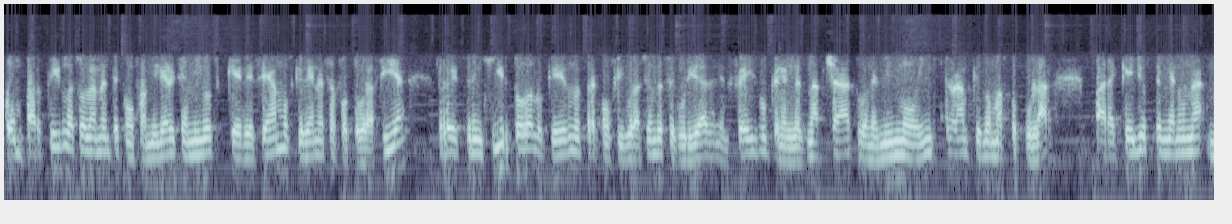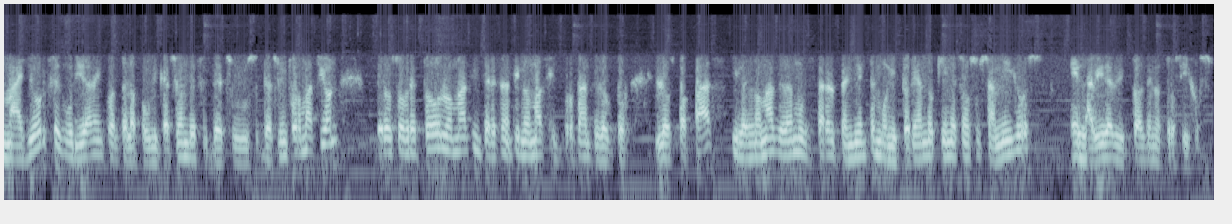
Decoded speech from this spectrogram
compartirlas solamente con familiares y amigos que deseamos que vean esa fotografía, restringir todo lo que es nuestra configuración de seguridad en el Facebook, en el Snapchat o en el mismo Instagram, que es lo más popular, para que ellos tengan una mayor seguridad en cuanto a la publicación de su, información, pero sobre todo lo más interesante y lo más importante, doctor, los papás y las mamás debemos estar al pendiente monitoreando quiénes son sus amigos en la vida virtual de nuestros hijos.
